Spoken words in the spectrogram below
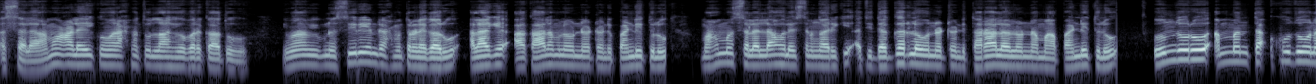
అస్సలాము అలైకుం రహమతుల్లాహి వబర్కాతు ఇమాం ఇబ్ను సిరియన్ రహమతుల్లా గారు, అలాగే ఆ కాలంలో ఉన్నటువంటి పండితులు, మహమ్మద్ సల్లల్లాహు అలైస్లం గారికి అతి దగ్గరలో ఉన్నటువంటి తరాలలో ఉన్న మా పండితులు, ఉందురు అమ్మన్ తఖుదూన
